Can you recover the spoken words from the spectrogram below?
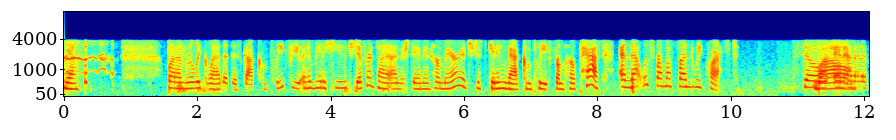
Yeah. but i'm really glad that this got complete for you and it made a huge difference i understand in her marriage just getting that complete from her past. And that was from a friend request. So Wow. and, and I've,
